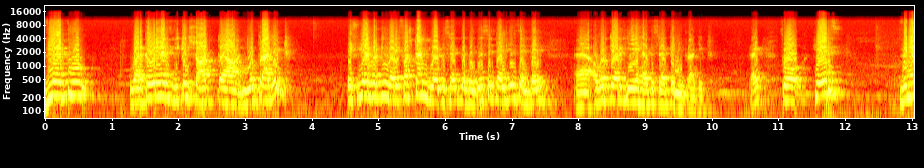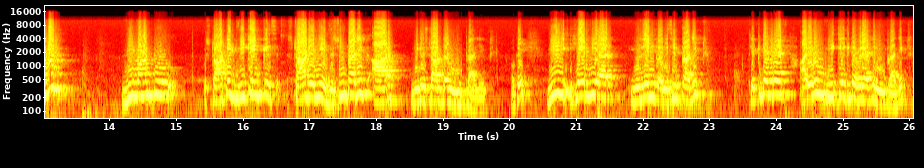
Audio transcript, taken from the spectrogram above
we have to work over here, we can start the new project if we are working very first time you have to select the business intelligence and then uh, over there you have to select a new project right so here whenever we want to start it we can start any existing project or we can start the new project okay? We here we are using the recent project. Click it over or even we click it over here the new project.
